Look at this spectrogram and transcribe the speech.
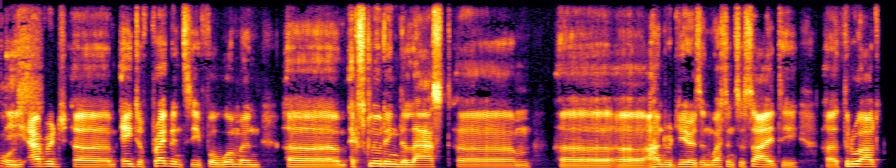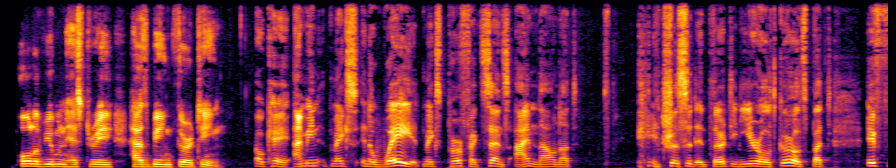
the average um, age of pregnancy for women, um, excluding the last um, uh, uh, 100 years in Western society, uh, throughout all of human history, has been 13. Okay, I mean, it makes, in a way, it makes perfect sense. I'm now not interested in 13 year old girls, but if,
